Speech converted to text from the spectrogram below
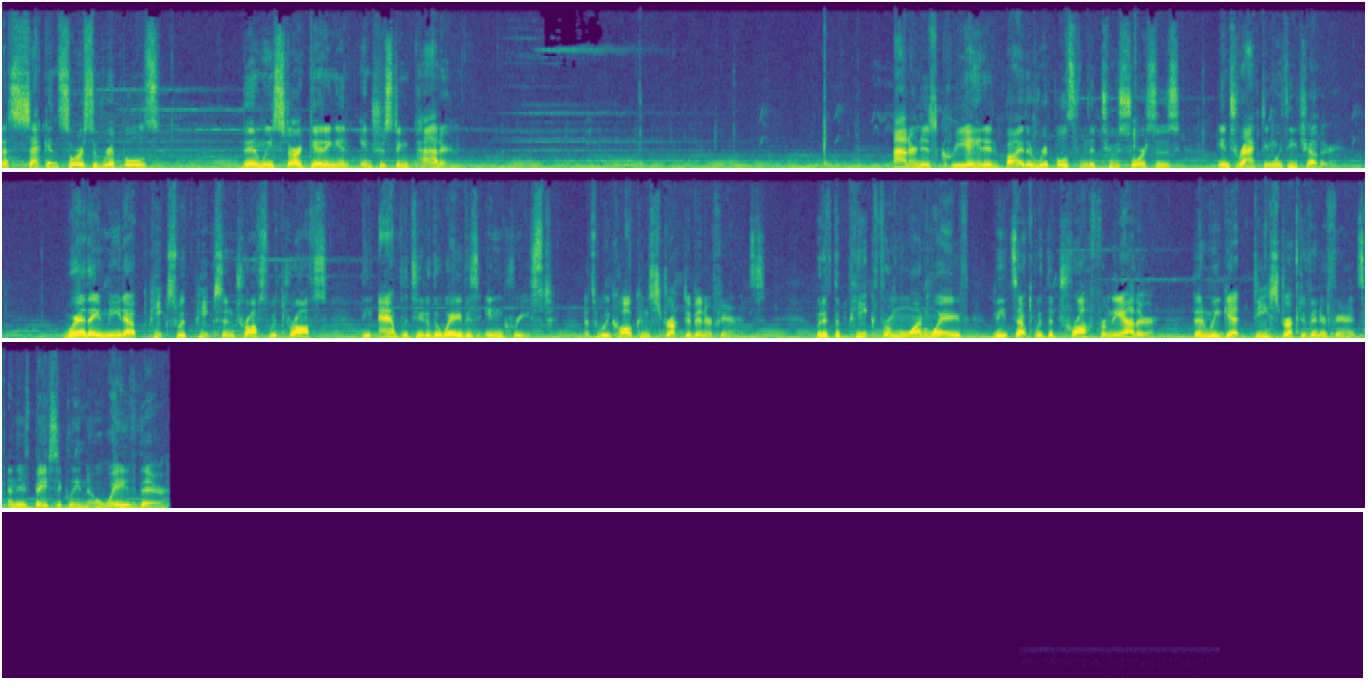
A second source of ripples, then we start getting an interesting pattern. Pattern is created by the ripples from the two sources interacting with each other. Where they meet up peaks with peaks and troughs with troughs, the amplitude of the wave is increased. That's what we call constructive interference. But if the peak from one wave meets up with the trough from the other, then we get destructive interference and there's basically no wave there.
